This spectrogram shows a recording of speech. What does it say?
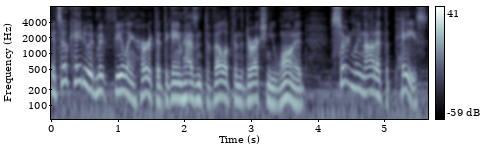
It's okay to admit feeling hurt that the game hasn't developed in the direction you wanted, certainly not at the pace.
